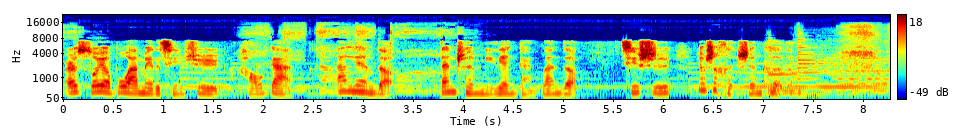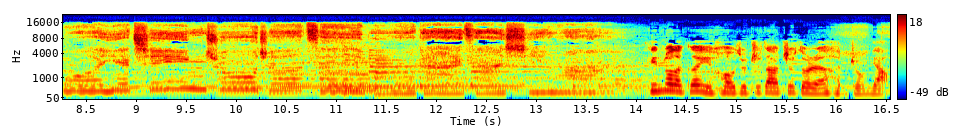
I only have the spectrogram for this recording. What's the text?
而所有不完美的情绪，好感、暗恋的、单纯迷恋感官的，其实又是很深刻的。我也清楚这次不该再。听多了歌以后就知道制作人很重要，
